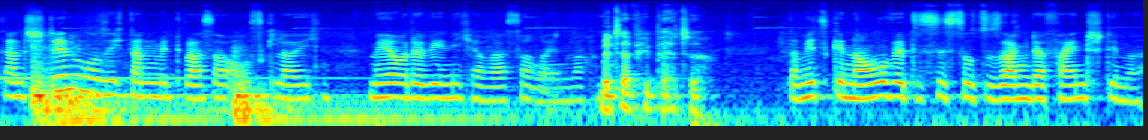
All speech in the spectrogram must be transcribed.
ganz stimmt, muss ich dann mit Wasser ausgleichen. Mehr oder weniger Wasser reinmachen. Mit der Pipette. Damit es genau wird, das ist sozusagen der Feinstimme.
